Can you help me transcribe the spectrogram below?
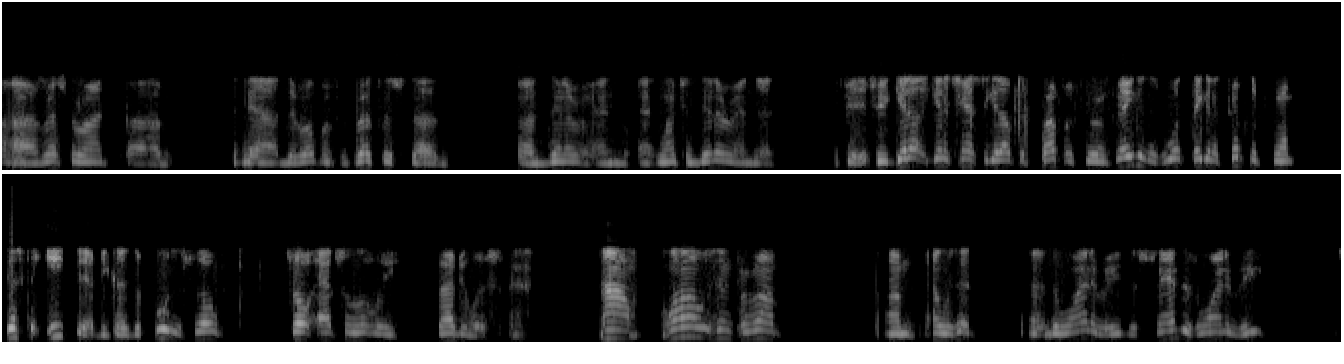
uh, restaurant. Um, they, uh, they're open for breakfast, uh, uh, dinner, and, and lunch and dinner. And uh, if you if you get out, get a chance to get out to Prump, if you're in Vegas, it's worth taking a trip to Prump just to eat there because the food is so so absolutely fabulous. Now, while I was in Pahrump, um, I was at uh, the winery, the Sanders Winery. The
